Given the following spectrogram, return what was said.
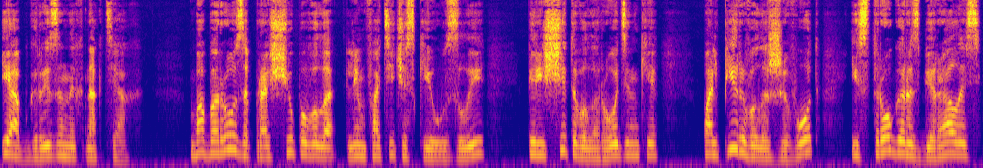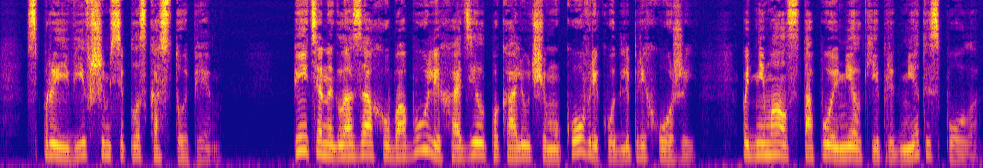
и обгрызанных ногтях. Баба Роза прощупывала лимфатические узлы, пересчитывала родинки, пальпировала живот и строго разбиралась с проявившимся плоскостопием. Петя на глазах у бабули ходил по колючему коврику для прихожей, поднимал стопой мелкие предметы с пола.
